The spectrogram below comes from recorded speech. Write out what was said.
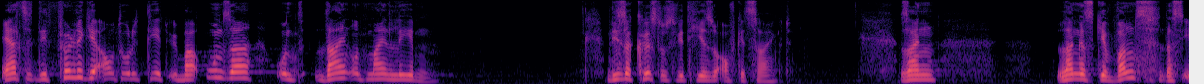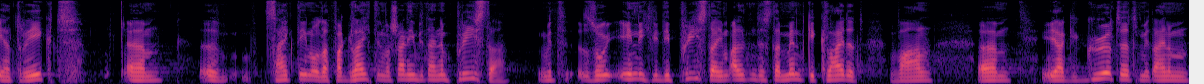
Er hat die völlige Autorität über unser und dein und mein Leben. Dieser Christus wird hier so aufgezeigt. Sein langes Gewand, das er trägt, ähm, äh, zeigt ihn oder vergleicht ihn wahrscheinlich mit einem Priester, mit so ähnlich wie die Priester im Alten Testament gekleidet waren ähm, ja, gegürtet mit einem,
